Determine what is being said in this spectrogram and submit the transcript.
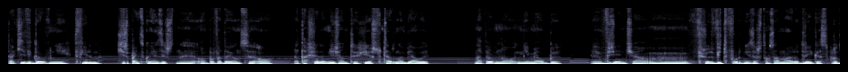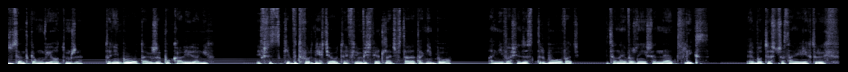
taki widowni film hiszpańskojęzyczny opowiadający o latach 70., jeszcze czarno-biały, na pewno nie miałby e, wzięcia e, wśród wytwórni. Zresztą sama Rodriguez, producentka, mówi o tym, że to nie było tak, że pukali do nich i wszystkie wytwórnie chciały ten film wyświetlać. Wcale tak nie było, ani właśnie dystrybuować. I co najważniejsze, Netflix, e, bo też czasami w niektórych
